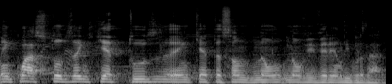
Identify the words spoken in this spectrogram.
em quase todos a inquietude, a inquietação de não, não viver em liberdade.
